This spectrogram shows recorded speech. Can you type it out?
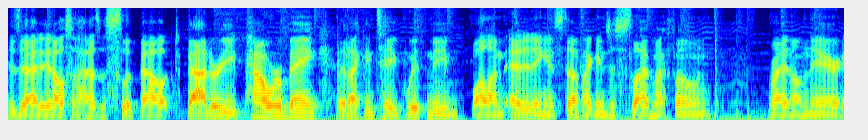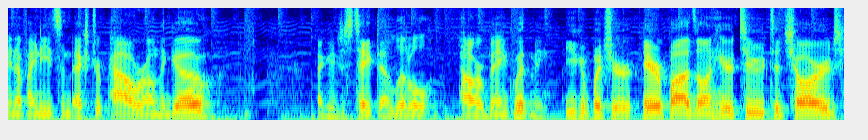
is that it also has a slip out battery power bank that I can take with me while I'm editing and stuff. I can just slide my phone right on there. And if I need some extra power on the go, I can just take that little power bank with me. You can put your AirPods on here too to charge.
